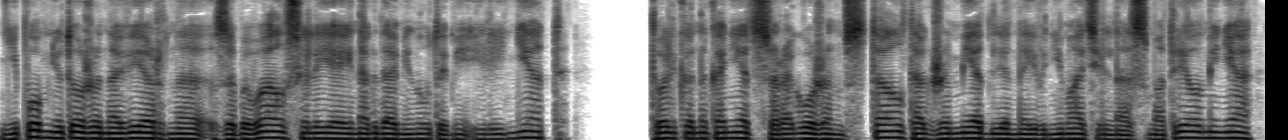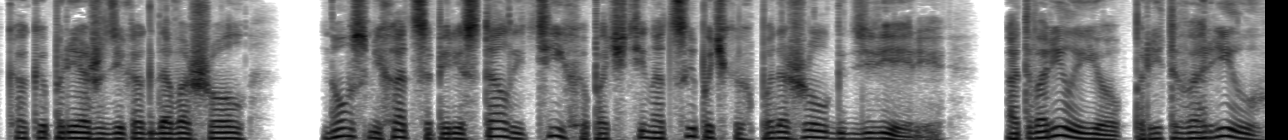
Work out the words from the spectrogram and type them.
Не помню тоже, наверное, забывался ли я иногда минутами или нет. Только, наконец, Рогожин встал, так же медленно и внимательно осмотрел меня, как и прежде, когда вошел, но усмехаться перестал и тихо, почти на цыпочках, подошел к двери, отворил ее, притворил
